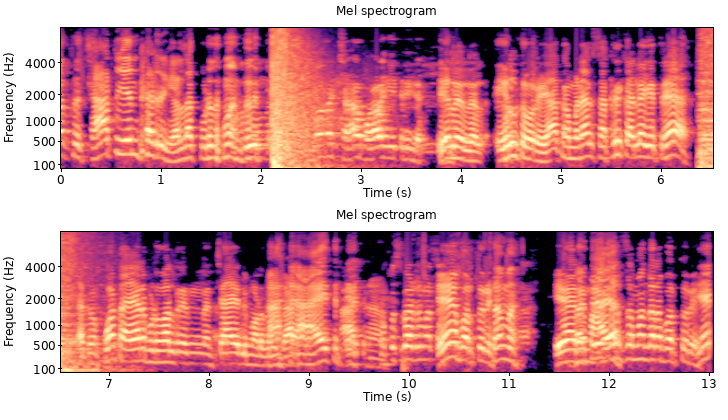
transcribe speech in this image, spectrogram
ಮತ್ತ ಚಾತು ಏನ್ ಬ್ಯಾಡ್ರಿ ಎಲ್ಲಾ ಕುಡ್ದ ಬಂದು. ಇಲ್ಲ ಇಲ್ಲ ಇಲ್ಲ. ಇಲ್ಲ ತಗೋರಿ ಯಾಕ ಮನ್ಯಾಗ ಸಕ್ರಿ ಕಡ್ಲೆ ಆಗೈತ್ರಿ. ಯಾಕಂದ್ರೆ ಕೊಟ್ಟ ಆಯಾರ ಬಿಡವಲ್ರಿ ಚಾ ಎಲ್ಲಿ ಮಾಡೋದು? ಆಯ್ತ್ರಿ. ಏ ಬರ್ತೀರಿ. ಏ ನಿಮ್ ಆಯಾರ ಸಂಬಂಧರ ಬರ್ತೀರಿ ಏ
